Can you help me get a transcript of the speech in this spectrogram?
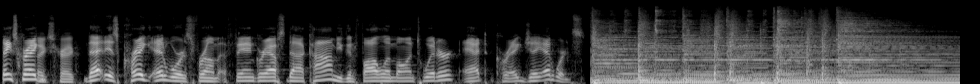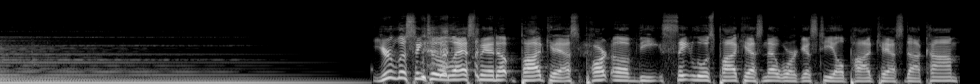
Thanks, Craig. Thanks, Craig. That is Craig Edwards from fangraphs.com. You can follow him on Twitter at Craig J. Edwards. You're listening to the Last Man Up podcast, part of the St. Louis Podcast Network, STLpodcast.com.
